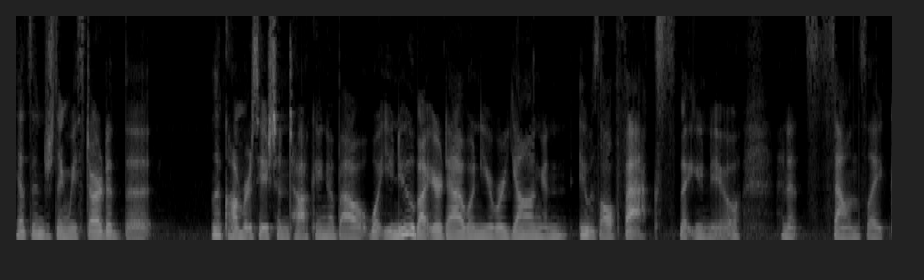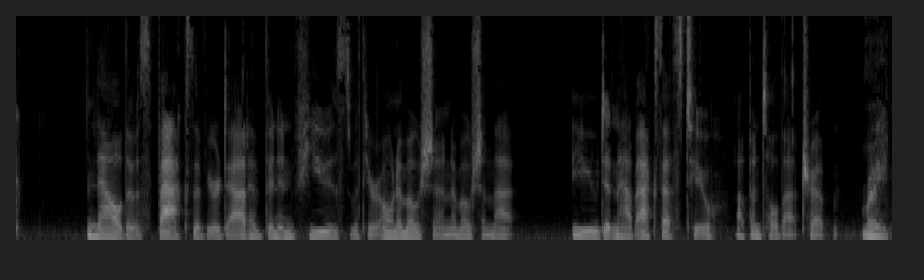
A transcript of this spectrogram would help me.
Yeah, it's interesting. We started the the conversation talking about what you knew about your dad when you were young and it was all facts that you knew and it sounds like now those facts of your dad have been infused with your own emotion emotion that you didn't have access to up until that trip. Right.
